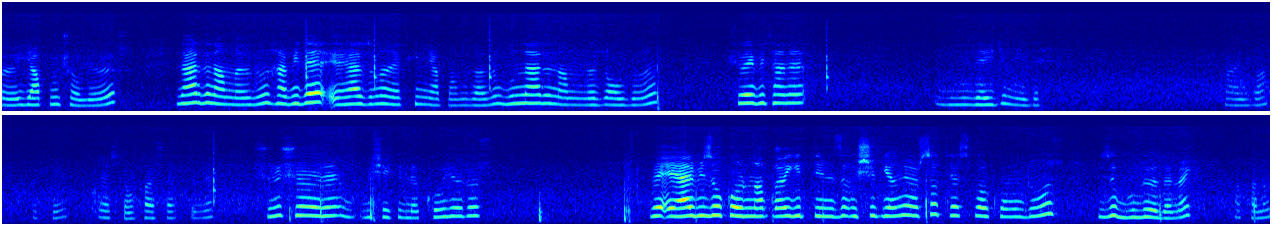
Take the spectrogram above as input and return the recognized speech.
e, yapmış oluyoruz. Nereden anladınız? Ha bir de e, her zaman etkin yapmamız lazım. Bu nereden anladınız olduğunu. Şuraya bir tane izleyici miydi? Galiba. Bakayım. Redstone karşılaştırdı. Şunu şöyle bir şekilde koyuyoruz. Ve eğer biz o koordinatlara gittiğimizde ışık yanıyorsa test floor komutumuz bizi buluyor demek. Bakalım.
